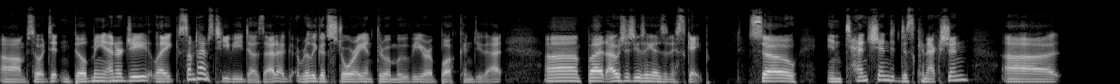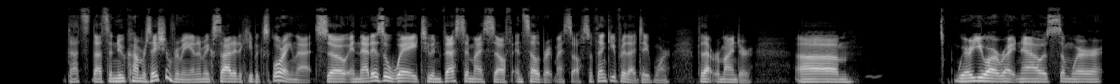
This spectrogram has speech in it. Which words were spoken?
Um, so it didn't build me energy. Like sometimes TV does that, a, a, really good story and through a movie or a book can do that. Uh, but I was just using it as an escape. So intentioned disconnection. Uh, that's that's a new conversation for me, and I'm excited to keep exploring that. So, and that is a way to invest in myself and celebrate myself. So, thank you for that, Dave Moore, for that reminder. Um, where you are right now is somewhere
